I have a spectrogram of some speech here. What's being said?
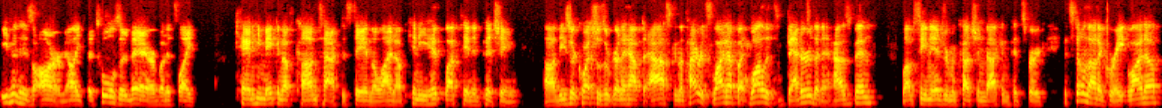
even his arm. Like the tools are there, but it's like can he make enough contact to stay in the lineup? Can he hit left-handed pitching? Uh, these are questions we're going to have to ask. And the Pirates lineup, while it's better than it has been, love seeing Andrew McCutchen back in Pittsburgh. It's still not a great lineup.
